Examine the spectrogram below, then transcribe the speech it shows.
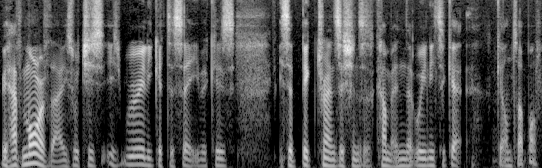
We have more of those, which is is really good to see because it's a big transition that's coming that we need to get get on top of.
